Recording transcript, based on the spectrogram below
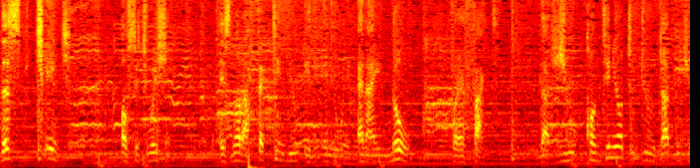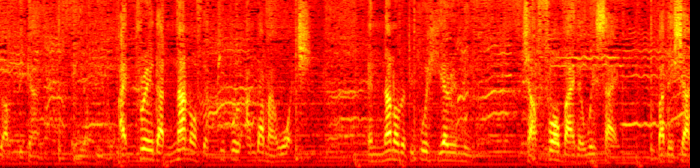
this change of situation is not affecting you in any way. And I know for a fact that you continue to do that which you have begun in your people. I pray that none of the people under my watch and none of the people hearing me shall fall by the wayside, but they shall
